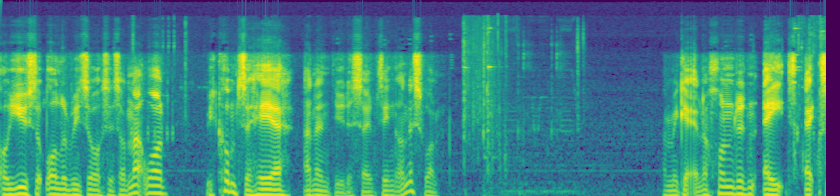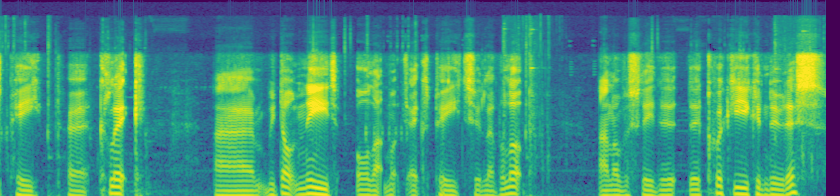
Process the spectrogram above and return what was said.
or used up all the resources on that one, we come to here and then do the same thing on this one. And we're getting 108 XP per click. Um, we don't need all that much XP to level up. And obviously, the, the quicker you can do this,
